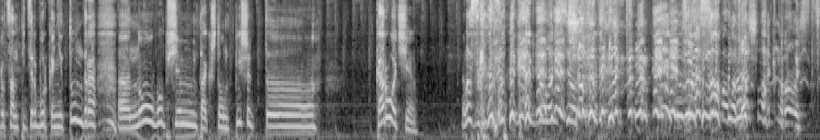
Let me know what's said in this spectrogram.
город Санкт-Петербург, а не тундра. А, ну, в общем, так, что он пишет... э, Короче, рассказывай, как было все. Не особо подошла к новости.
